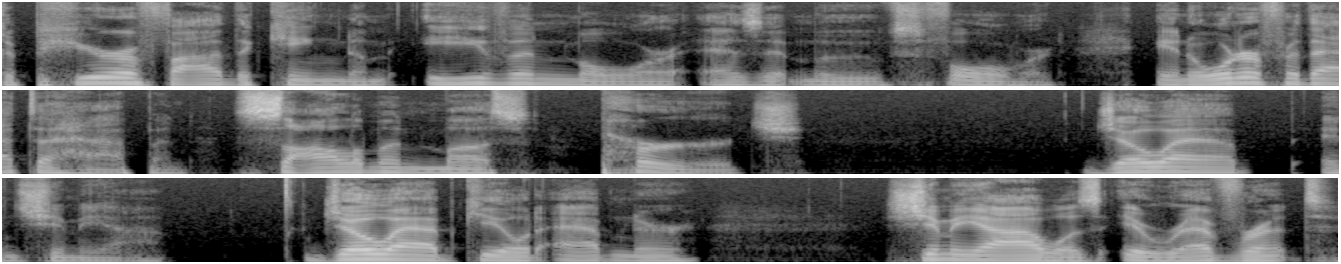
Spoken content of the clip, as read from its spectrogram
to purify the kingdom even more as it moves forward. In order for that to happen, Solomon must purge Joab and Shimei. Joab killed Abner. Shimei was irreverent.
